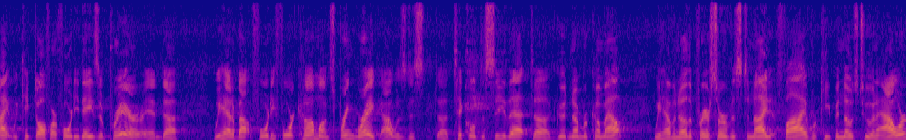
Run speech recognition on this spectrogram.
night, we kicked off our 40 days of prayer, and uh, we had about 44 come on spring break. I was just uh, tickled to see that uh, good number come out. We have another prayer service tonight at 5. We're keeping those to an hour.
